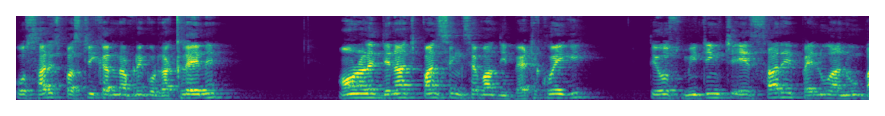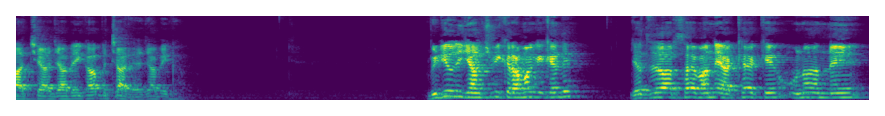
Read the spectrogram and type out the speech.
ਉਹ ਸਾਰੇ ਸਪਸ਼ਟੀਕਰਨ ਆਪਣੇ ਕੋਲ ਰੱਖ ਲਏ ਨੇ। ਆਉਣ ਵਾਲੇ ਦਿਨਾਂ 'ਚ ਪੰਜ ਸਿੰਘ ਸਭਾ ਦੀ ਬੈਠਕ ਹੋਏਗੀ ਤੇ ਉਸ ਮੀਟਿੰਗ 'ਚ ਇਹ ਸਾਰੇ ਪਹਿਲੂਆਂ ਨੂੰ ਬਾਚਿਆ ਜਾਵੇਗਾ, ਵਿਚਾਰਿਆ ਜਾਵੇਗਾ। ਵੀਡੀਓ ਦੀ ਜਾਂਚ ਵੀ ਕਰਾਵਾਂਗੇ ਕਹਿੰਦੇ। ਜਥੇਦਾਰ ਸਾਹਿਬਾਨ ਨੇ ਆਖਿਆ ਕਿ ਉਹਨਾਂ ਨੇ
